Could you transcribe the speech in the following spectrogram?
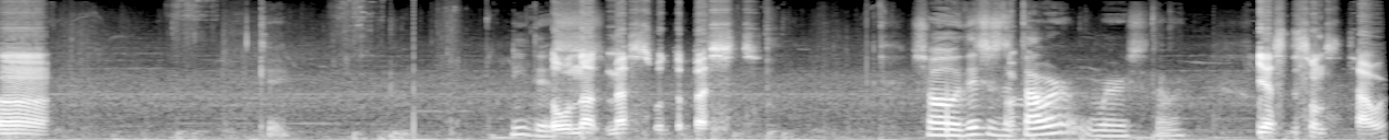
Uh, Okay. Need this. do not mess with the best. So this is the tower. Where's the tower? Yes, this one's the tower.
